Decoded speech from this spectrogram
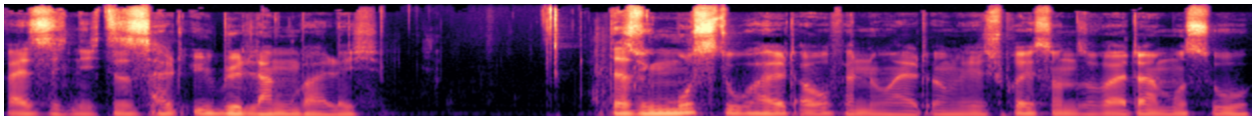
weiß ich nicht, das ist halt übel langweilig. Deswegen musst du halt auch, wenn du halt irgendwie sprichst und so weiter, musst du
